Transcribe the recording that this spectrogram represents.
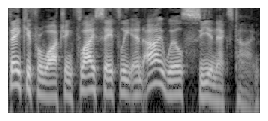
thank you for watching, fly safely, and I will see you next time.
